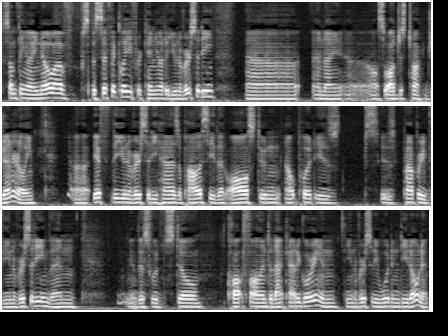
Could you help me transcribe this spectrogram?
something I know of specifically for Kenyatta University, uh, and I uh, also I'll just talk generally. Uh, if the university has a policy that all student output is is property of the university, then you know, this would still call, fall into that category, and the university would indeed own it.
